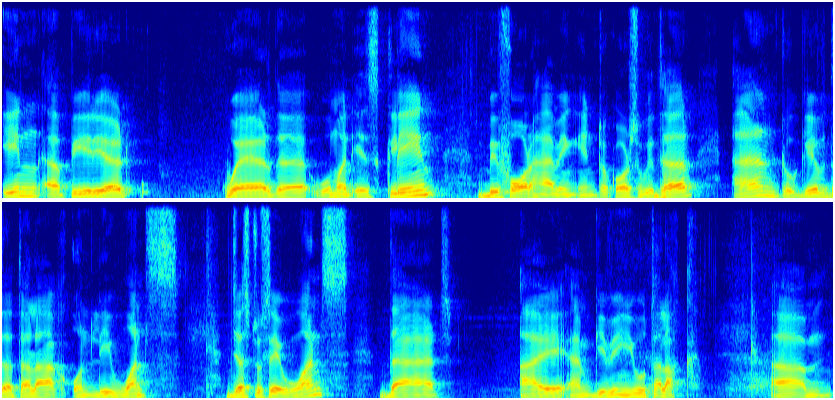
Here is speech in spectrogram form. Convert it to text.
in a period where the woman is clean before having intercourse with her and to give the talaq only once. Just to say once that I am giving you talaq. Um,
